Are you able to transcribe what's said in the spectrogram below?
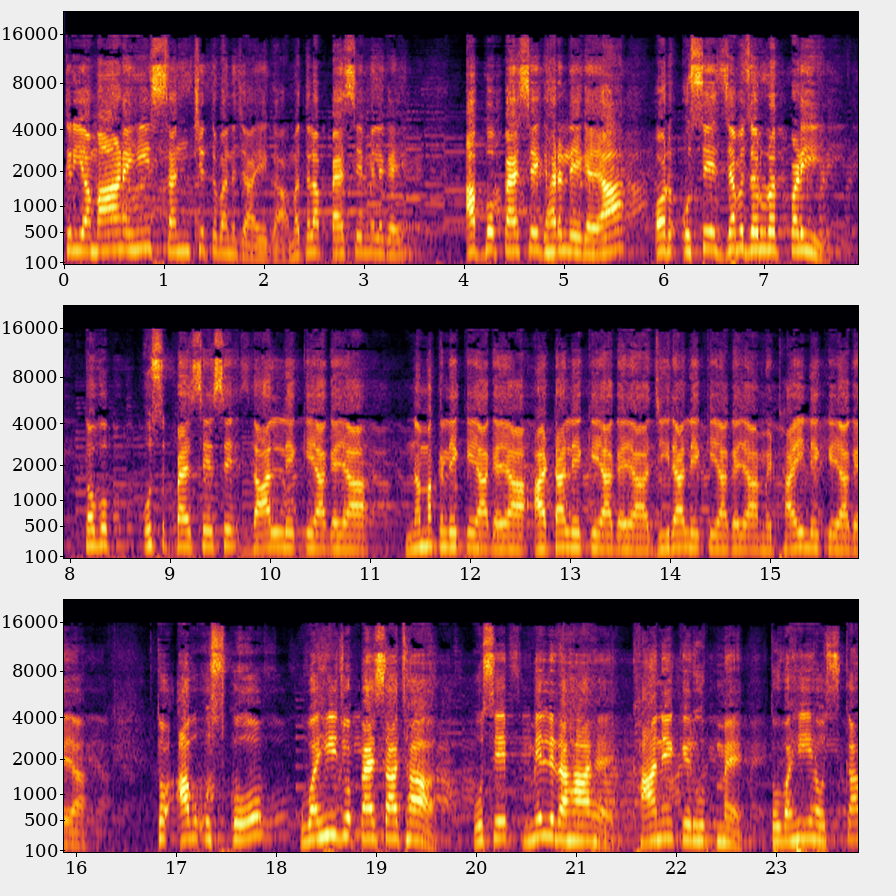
क्रियमाण ही संचित बन जाएगा। मतलब पैसे मिल गए, अब वो पैसे घर ले गया और उसे जब ज़रूरत पड़ी तो वो उस पैसे से दाल लेके आ गया, नमक लेके आ गया, आटा लेके आ गया, जीरा लेके आ गया, मिठाई लेके आ गया। तो अब उसको वही जो पैसा था उसे मिल रहा है खाने के रूप में तो वही है उसका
